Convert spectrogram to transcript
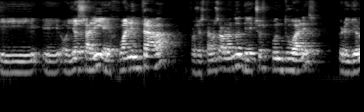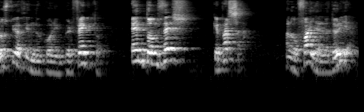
y, o yo salía y Juan entraba, pues estamos hablando de hechos puntuales, pero yo lo estoy haciendo con imperfecto. Entonces, ¿qué pasa? Algo falla en la teoría.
